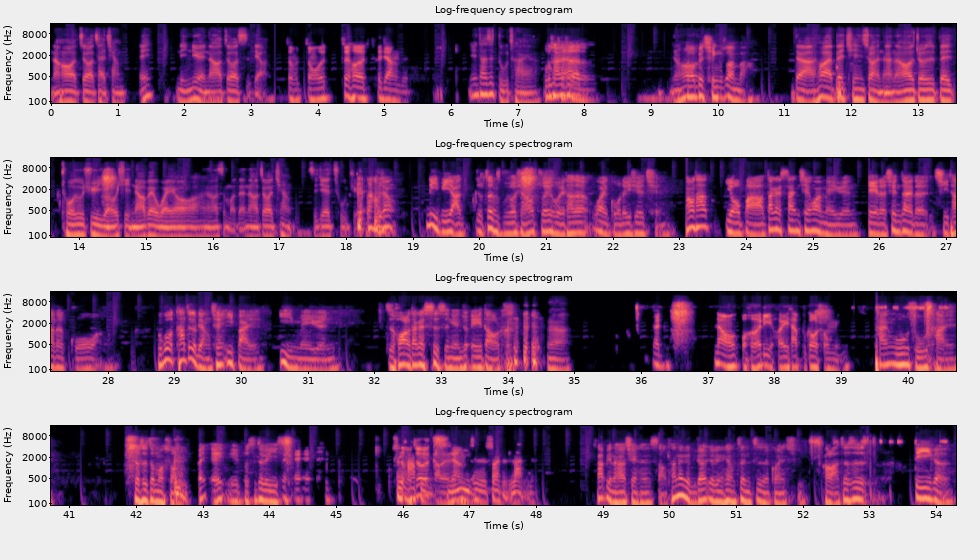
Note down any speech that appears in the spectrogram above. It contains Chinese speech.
然后最后才枪，哎，凌虐，然后最后死掉，怎么怎么最后会这样子？因为他是独裁啊，独裁者然后被清算吧？对啊，后来被清算了、然后就是被拖出去游行，然后被围殴啊，然后什么的，然后最后枪直接处决。那好像利比亚有政府有想要追回他的外国的一些钱，然后他有把大概三千万美元给了现在的其他的国王。不过他这个两千一百亿美元只花了大概四十年就 A 到了，嗯啊，那那我我合理怀疑他不够聪明。贪污独裁就是这么爽。哎哎、也不是这个意思。哎哎，所以阿扁实搞成这样子力真的算很烂的。他比拿的钱很少，他那个比较有点像政治的关系。好啦，这是第一个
